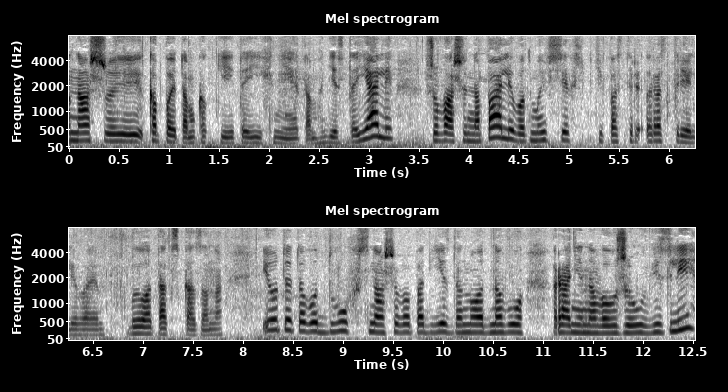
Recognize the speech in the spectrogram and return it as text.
наши КП там какие-то ихние, там где стояли, что ваши напали, вот мы всех типа стр- расстреливаем, было так сказано. И вот это вот двух с нашего подъезда, но одного раненого уже увезли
